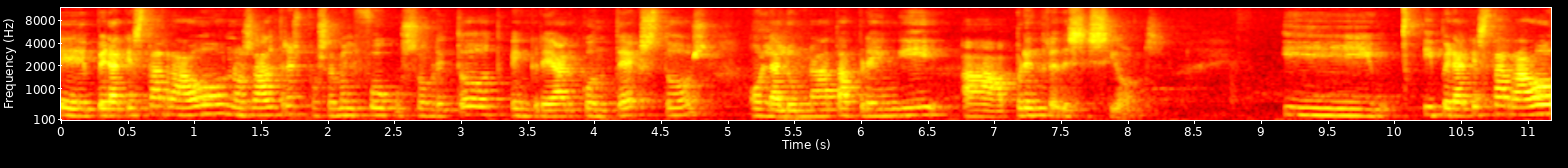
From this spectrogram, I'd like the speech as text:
Eh, per aquesta raó, nosaltres posem el focus sobretot en crear contextos on l'alumnat aprengui a prendre decisions. I, I per aquesta raó,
